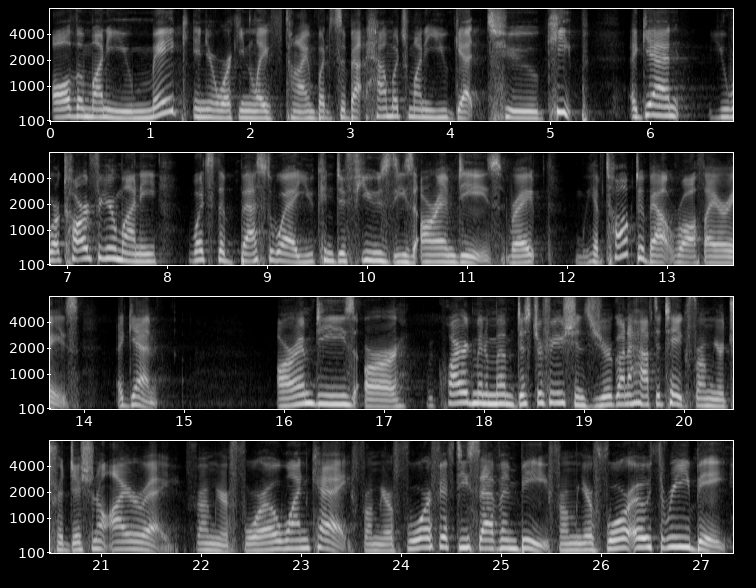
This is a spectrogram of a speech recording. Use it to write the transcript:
all the money you make in your working lifetime, but it's about how much money you get to keep. Again, you worked hard for your money. What's the best way you can diffuse these RMDs, right? We have talked about Roth IRAs. Again, RMDs are required minimum distributions you're going to have to take from your traditional IRA, from your 401k, from your 457b, from your 403b,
